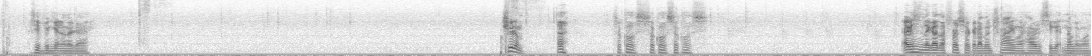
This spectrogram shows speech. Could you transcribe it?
Let's see if we can get another guy. Shoot him! So close, so close, so close. Ever since I got that first record, I've been trying my hardest to get another one.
